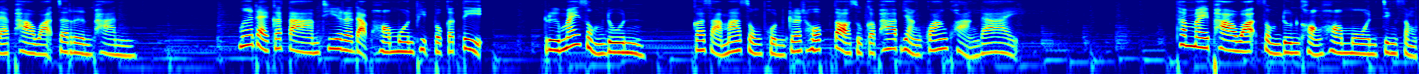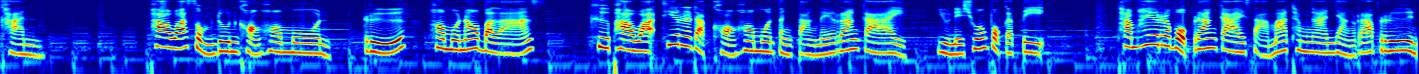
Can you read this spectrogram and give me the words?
และภาวะเจริญพันธุ์ เมื่อใดก็ตามที่ระดับฮอร์โมนผิดปกติ หรือไม่สมดุล ก็สามารถส่งผลกระทบต่อสุขภาพอย่างกว้างขวางได้ทำไมภาวะสมดุลของฮอร์โมนจึงสำคัญ ภาวะสมดุลของฮอร์โมน หรือ hormonal balance คือภาวะที่ระดับของฮอร์โมนต่างๆ ในร่างกาย อยู่ในช่วงปกติทำให้ระบบร่างกายสามารถทำงานอย่างราบรื่น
